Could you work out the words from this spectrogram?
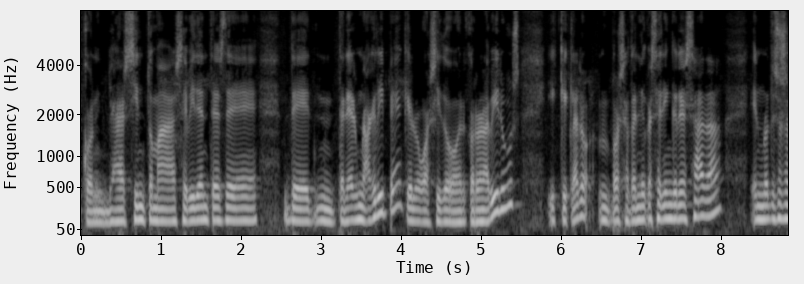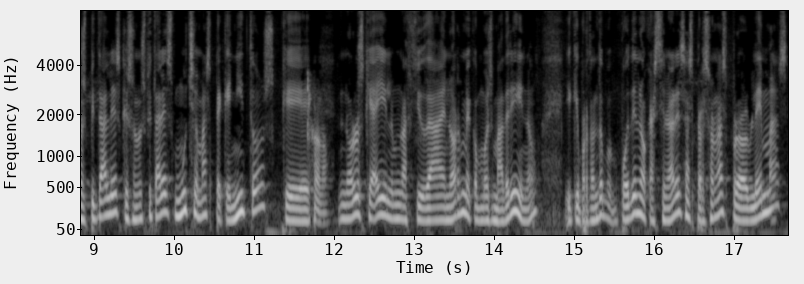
con ya síntomas evidentes de, de tener una gripe, que luego ha sido el coronavirus, y que, claro, pues ha tenido que ser ingresada en uno de esos hospitales, que son hospitales mucho más pequeñitos que no los que hay en una ciudad enorme como es Madrid, ¿no? Y que, por tanto, pueden ocasionar a esas personas problemas,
